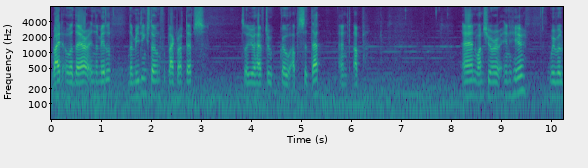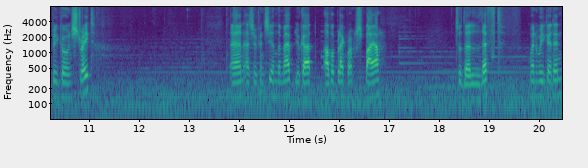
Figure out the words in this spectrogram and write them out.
right over there in the middle, the meeting stone for Blackrock Depths. So you have to go opposite that and up. And once you're in here, we will be going straight And as you can see on the map, you got Upper Blackrock Spire to the left when we get in,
